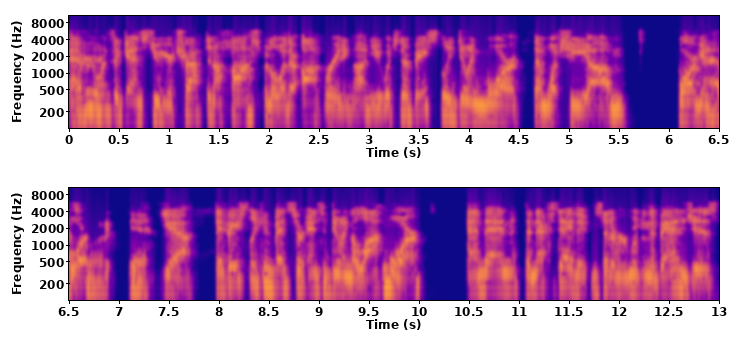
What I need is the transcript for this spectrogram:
Everyone's against you. You're trapped in a hospital where they're operating on you, which they're basically doing more than what she um bargained That's for. Yeah. Yeah. They basically convinced her into doing a lot more. And then the next day, they, instead of removing the bandages,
